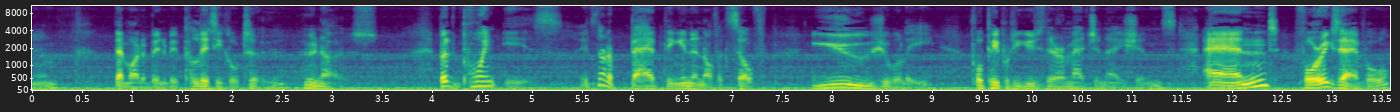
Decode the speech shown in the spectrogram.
You know. That might have been a bit political too. Who knows? But the point is, it's not a bad thing in and of itself, usually, for people to use their imaginations. And, for example,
